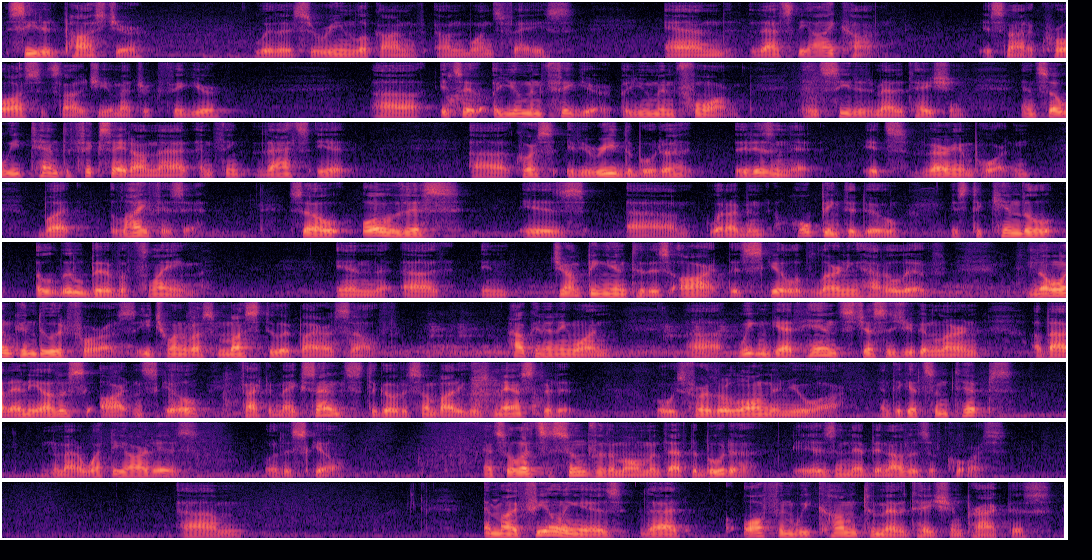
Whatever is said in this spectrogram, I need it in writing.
seated posture with a serene look on, on one's face, and that's the icon. It's not a cross, it's not a geometric figure. Uh, it's a, a, human figure, a human form in seated meditation. And so we tend to fixate on that and think that's it. Uh, of course, if you read the Buddha, it isn't it. It's very important, but life is it. So all of this is um, what I've been hoping to do is to kindle a little bit of a flame in uh, in jumping into this art, this skill of learning how to live. No one can do it for us. Each one of us must do it by ourselves. How can anyone? Uh, we can get hints just as you can learn about any other art and skill. In fact, it makes sense to go to somebody who's mastered it, or who's further along than you are, and to get some tips no matter what the art is or the skill. And so let's assume for the moment that the Buddha is, and there have been others, of course. Um, and my feeling is that often we come to meditation practice,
